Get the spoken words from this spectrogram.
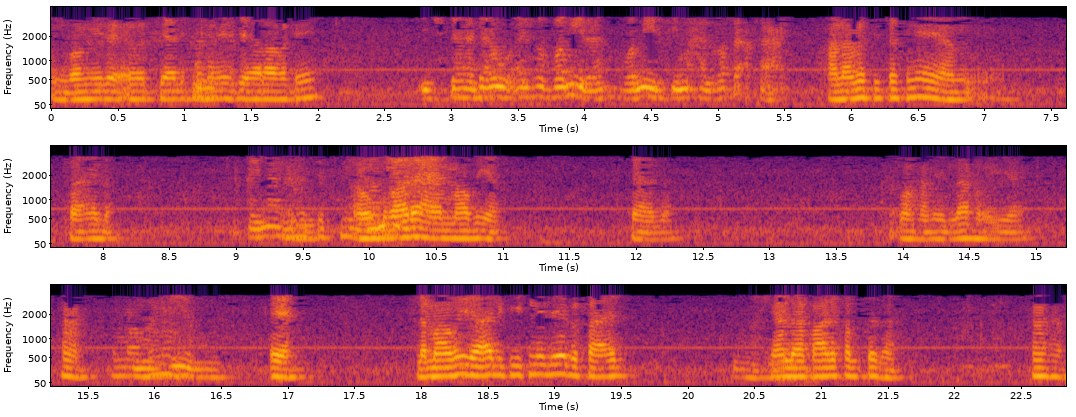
الضمير الثالث من في إعرابك اجتهد أو ألف الضمير ضمير في محل رفع فاعل. علامة التثنية يعني فاعلة أو أو مضارع ماضية. هذا سبحان الله وإياه ها. إيه. لما أضيف ألف اثنين ليه بفاعل. يعني لا فاعل خمسة. ها. ها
